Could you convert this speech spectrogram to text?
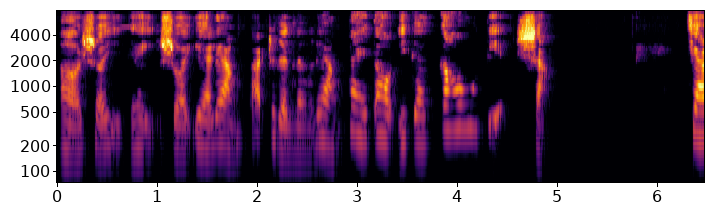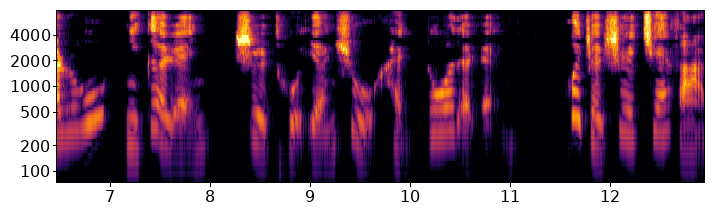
啊，所以可以说月亮把这个能量带到一个高点上。假如你个人。是土元素很多的人，或者是缺乏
